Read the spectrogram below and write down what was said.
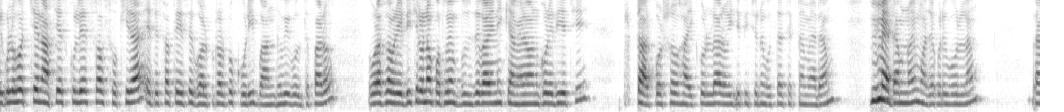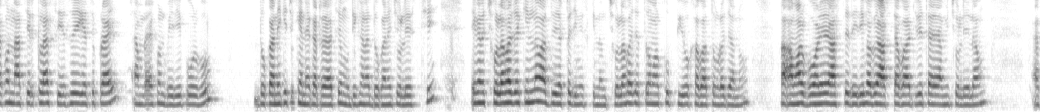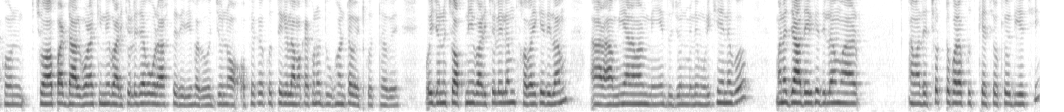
এগুলো হচ্ছে নাচের স্কুলের সব সখীরা, এদের সাথে এসে গল্প টল্প করি, বান্ধবী বলতে পারো। ওরা সব রেডি ছিল না, প্রথমে বুঝতে পারিনি ক্যামেরা অন করে দিয়েছি। তারপর সব হাই করল, আর ওই যে পিছনে বসে আছে একটা ম্যাডাম ম্যাডাম নয়, মজা করে বললাম তো এখন নাচের ক্লাস শেষ হয়ে গেছে প্রায়, আমরা এখন বেরিয়ে পড়ব। দোকানে কিছু কেনাকাটার আছে, মুদিখানার দোকানে চলে এসেছি। এখানে ছোলা ভাজা কিনলাম, আর দুই একটা জিনিস কিনলাম। ছোলা ভাজা তো আমার খুব প্রিয় খাবার, তোমরা জানো। আমার বরের আসতে দেরি হবে, আটটা বাজবে, তাই আমি চলে এলাম। এখন চপ আর ডাল বড়া কিনে বাড়ি চলে যাব, ওরা আসতে দেরি হবে। ওর জন্য অপেক্ষা করতে গেলে আমাকে এখনও দু ঘণ্টা ওয়েট করতে হবে। ওই জন্য চপ নিয়ে বাড়ি চলে এলাম, সবাইকে দিলাম, আর আমি আর আমার মেয়ে দুজন মিলে মুড়ি খেয়ে নেব। মানে যাদেরকে দিলাম, আর আমাদের ছোট্ট পাড়া ফুচকে আছে, ওকেও দিয়েছি।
